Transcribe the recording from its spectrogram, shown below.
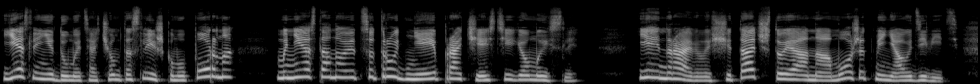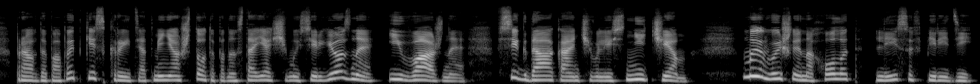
Если не думать о чем-то слишком упорно, мне становится труднее прочесть ее мысли. Ей нравилось считать, что и она может меня удивить. Правда, попытки скрыть от меня что-то по-настоящему серьезное и важное всегда оканчивались ничем. Мы вышли на холод, Лиса впереди.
